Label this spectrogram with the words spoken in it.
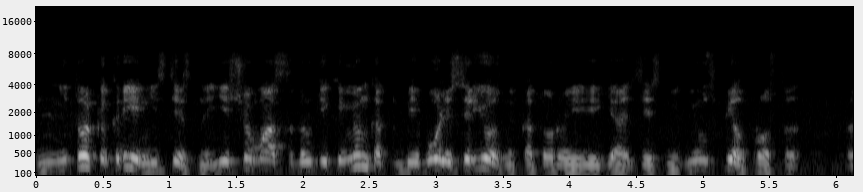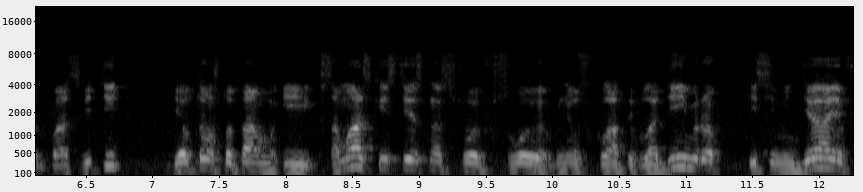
Не только Крейн, естественно, еще масса других имен, и более серьезных, которые я здесь не, не успел просто как бы, осветить. Дело в том, что там и Самарский, естественно, свой, свой внес вклад, и Владимиров, и Семендяев,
